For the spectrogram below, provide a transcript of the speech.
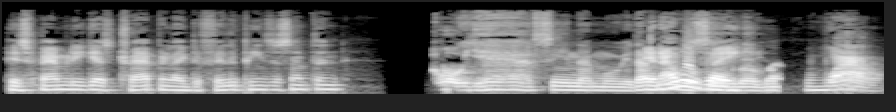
his family gets trapped in like the Philippines or something. Oh yeah, I've seen that movie. That And I was like, bro, Wow.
